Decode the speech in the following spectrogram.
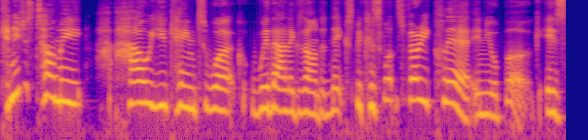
Can you just tell me how you came to work with Alexander Nix? Because what's very clear in your book is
